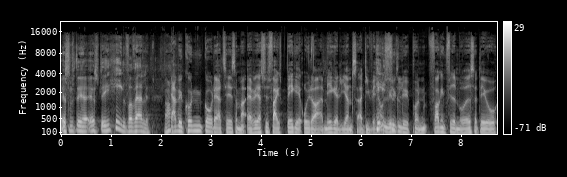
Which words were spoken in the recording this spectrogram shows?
Jeg synes, det er, jeg synes, det er helt forfærdeligt. Nå. Jeg vil kun gå dertil, som at jeg synes faktisk, begge ryttere er mega lians, og de vinder cykelløb på en fucking fed måde, så det er jo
